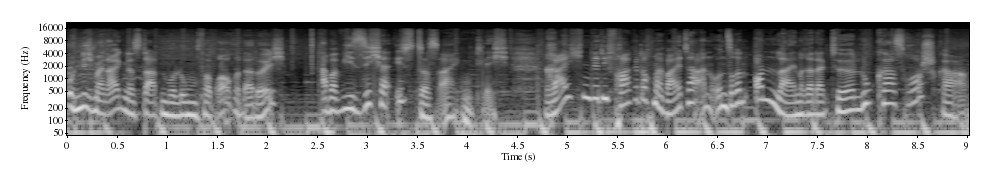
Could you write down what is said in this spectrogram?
und nicht mein eigenes Datenvolumen verbrauche dadurch. Aber wie sicher ist das eigentlich? Reichen wir die Frage doch mal weiter an unseren Online-Redakteur Lukas Roschka.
